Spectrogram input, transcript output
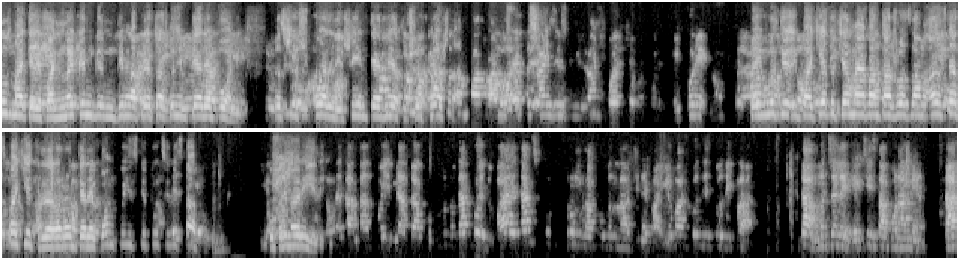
nu sunt mai Nu telefoane. Noi tele- când gândim la prețul spunem telefoane. Sunt și școlile, și internetul, și poșta. În patru ani, 160 de milioane. E corect, nu? Păi ulti, pachetul cel mai avantajos, la, astea sunt pachetele la Rom Telecom cu instituțiile statului, cu primăriile. Dom'le, dar dați voi, mi-ați dat cuvântul, dați voi, după aia dați cu drumul la cuvânt la cineva. Eu v-am spus destul de clar. Da, mă înțeleg, există abonament, dar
